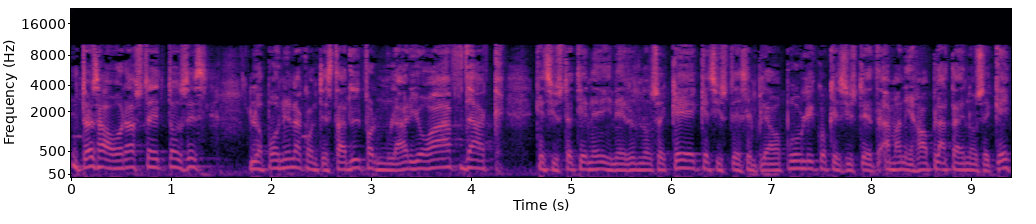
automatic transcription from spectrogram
Entonces ahora usted entonces lo ponen a contestar el formulario AFDAC, que si usted tiene dinero no sé qué, que si usted es empleado público, que si usted ha manejado plata de no sé qué.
